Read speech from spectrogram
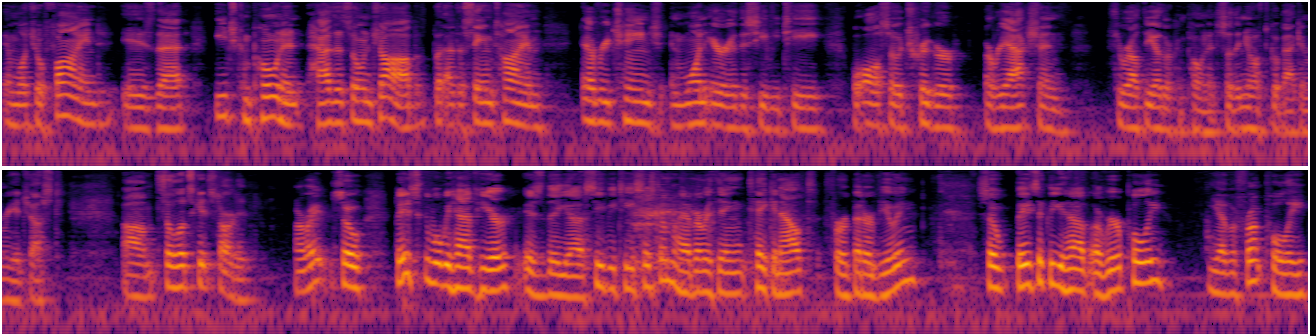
And what you'll find is that each component has its own job, but at the same time, every change in one area of the CVT will also trigger a reaction throughout the other components. So then you'll have to go back and readjust. Um, so let's get started. All right, so basically what we have here is the uh, CVT system. I have everything taken out for better viewing. So basically you have a rear pulley, you have a front pulley,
